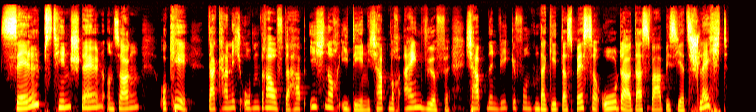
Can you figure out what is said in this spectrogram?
selbst hinstellen und sagen, okay, da kann ich oben drauf, da habe ich noch Ideen, ich habe noch Einwürfe, ich habe einen Weg gefunden, da geht das besser oder das war bis jetzt schlecht.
